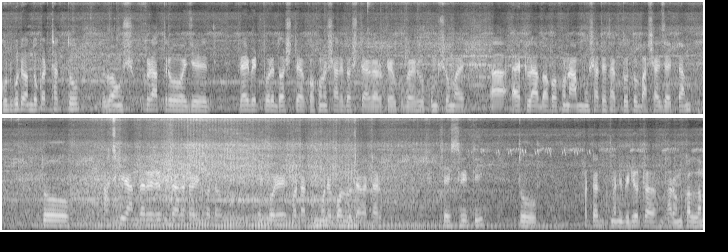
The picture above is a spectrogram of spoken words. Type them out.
ঘুটঘুটে অন্ধকার থাকতো এবং রাত্র ওই যে প্রাইভেট পরে দশটা, কখনো সাড়ে দশটা, এগারোটা, এরকম এরকম সময় একলা বা কখনো আম্মু সাথে থাকতো, তো বাসায় যাইতাম। তো আজকে আন্দারের জায়গাটার কথা করে হঠাৎ মনে পড়ল জায়গাটার সেই স্মৃতি। তো হঠাৎ মানে ভিডিওটা ধারণ করলাম।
